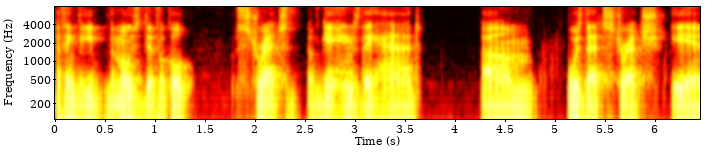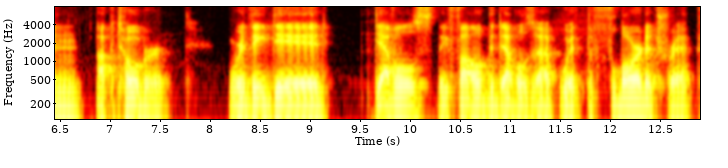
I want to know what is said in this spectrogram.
I think the the most difficult stretch of games they had um, was that stretch in October where they did Devils. They followed the Devils up with the Florida trip.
